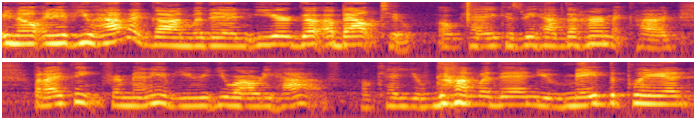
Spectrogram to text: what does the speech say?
you know and if you haven't gone within you're go- about to okay? Because we have the hermit card. But i think for many of you you already have okay? You've gone within you've made the plan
